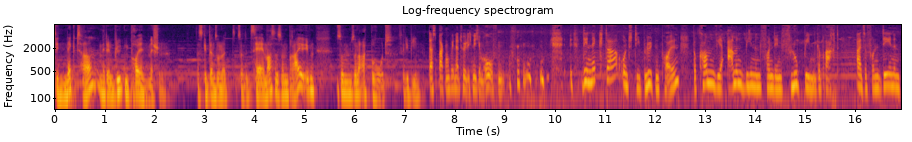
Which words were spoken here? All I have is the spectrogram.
den Nektar mit den Blütenpollen mischen. Das gibt dann so eine, so eine zähe Masse, so ein Brei, eben so, so eine Art Brot für die Bienen. Das backen wir natürlich nicht im Ofen. den Nektar und die Blütenpollen bekommen wir Ammenbienen von den Flugbienen gebracht, also von denen,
